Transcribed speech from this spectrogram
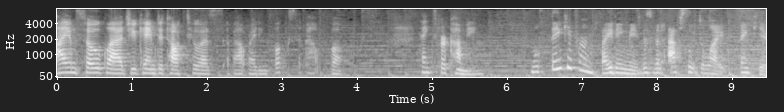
I am so glad you came to talk to us about writing books about books. Thanks for coming. Well, thank you for inviting me. This has been an absolute delight. Thank you.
